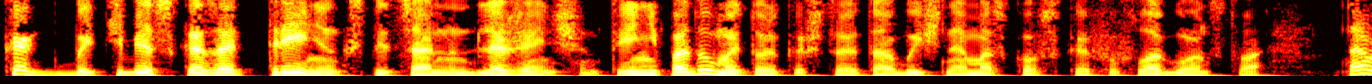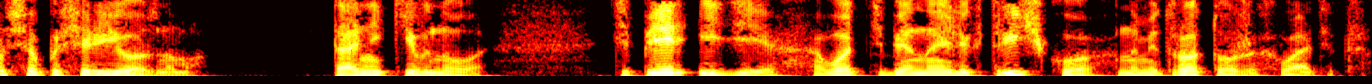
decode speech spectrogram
как бы тебе сказать, тренинг специально для женщин. Ты не подумай только, что это обычное московское фуфлагонство. Там все по-серьезному». Таня кивнула. «Теперь иди. Вот тебе на электричку, на метро тоже хватит».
